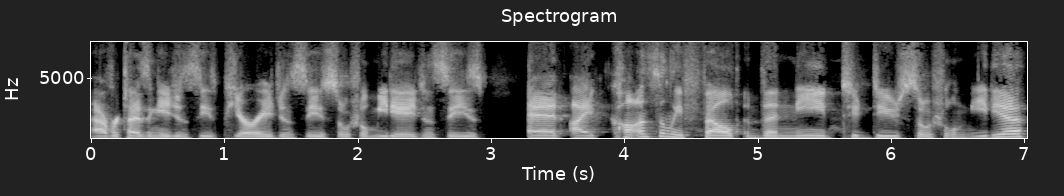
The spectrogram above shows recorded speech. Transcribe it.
advertising agencies, PR agencies, social media agencies. And I constantly felt the need to do social media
